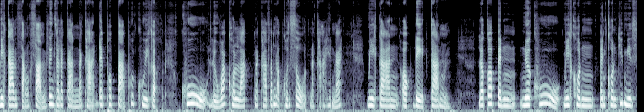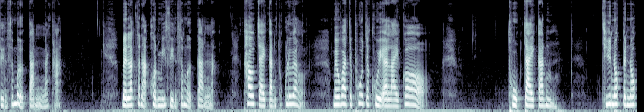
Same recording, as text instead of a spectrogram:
มีการสังสรรค์ซึ่งกันและกันนะคะ ได้พบปะพูดคุยกับคู่หรือว่าคนรักนะคะสำหรับคนโสดนะคะเห็นไหมมีการออกเดทกัน แล้วก็เป็นเนื้อคู่มีคนเป็นคนที่มีสินเสมอกันนะคะ เป็นลักษณะคนมีสินเสมอกันน่ะเข้าใจกันทุกเรื่อง ไม่ว่าจะพูดจะคุยอะไรก็ ถูกใจกัน ชี้นกเป็นนก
